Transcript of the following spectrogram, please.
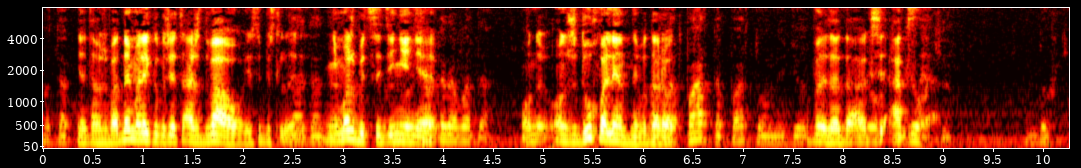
вот так. Нет, там же в одной молекуле получается H2O. Если бы, Да, да, не да. может быть соединение, когда вода. он, он же двухвалентный водород. пар, то пар, то он идет да, да, легкий, окси- окси- легкий. Он легкий,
